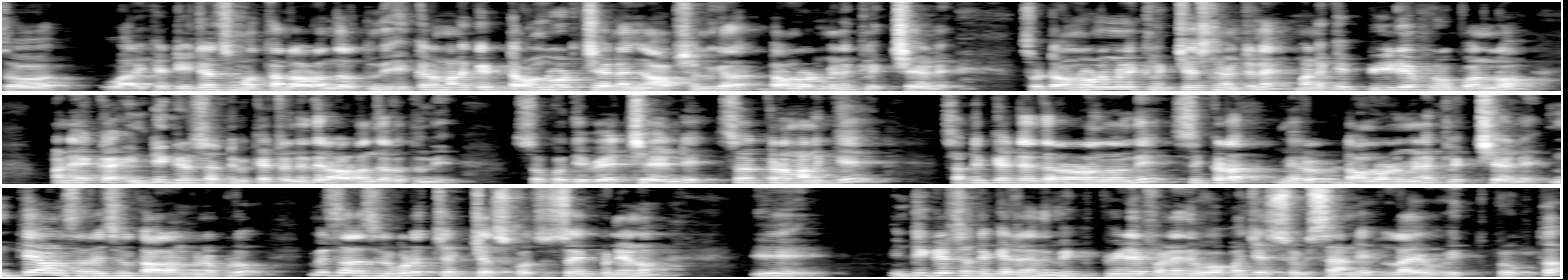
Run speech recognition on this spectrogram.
సో వారికి డీటెయిల్స్ మొత్తం రావడం జరుగుతుంది. ఇక్కడ మనకి డౌన్లోడ్ చేయండి అనే ఆప్షన్ కదా డౌన్లోడ్ మీద క్లిక్ చేయండి. సో డౌన్లోడ్ మీద క్లిక్ చేసిన వెంటనే మనకి పీడిఎఫ్ రూపంలో అనేక ఇంటిగ్రేట్ సర్టిఫికేట్ అనేది రావడం జరుగుతుంది. సో కొద్దిగా వెయిట్ చేయండి. సో ఇక్కడ మనకి సర్టిఫికేట్ అయితే రావడం ఉంది సో ఇక్కడ మీరు డౌన్లోడ్ మీద క్లిక్ చేయండి. ఇంకేమైనా సర్వీసులు కావాలనుకున్నప్పుడు మీరు సర్వీసులు కూడా చెక్ చేసుకోవచ్చు. సో ఇప్పుడు నేను ఈ ఇంటిగ్రేట్ సర్టిఫికేట్ అనేది మీకు పీడిఎఫ్ అనేది ఓపెన్ చేసి చూపిస్తాను లైవ్ విత్ ప్రూఫ్తో.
